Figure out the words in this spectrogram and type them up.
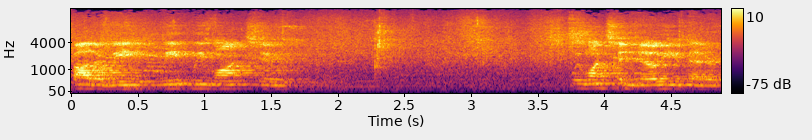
Father, we, we, we want to we want to know you better.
